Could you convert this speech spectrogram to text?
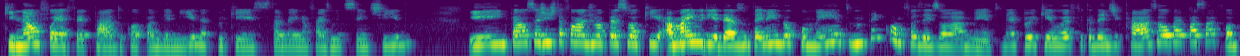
que não foi afetado com a pandemia, né? Porque isso também não faz muito sentido. E então, se a gente está falando de uma pessoa que a maioria delas não tem nem documento, não tem como fazer isolamento, né? Porque ou fica dentro de casa ou vai passar fome.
